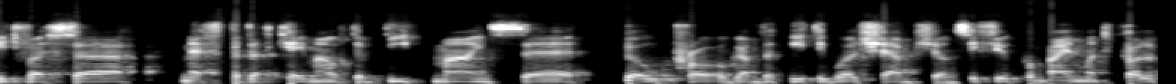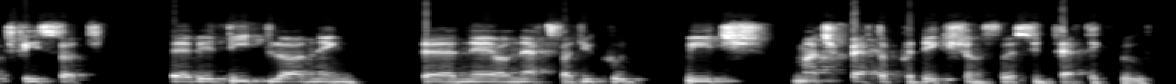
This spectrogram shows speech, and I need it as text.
It was a method that came out of DeepMind's uh, Go program that beat the world champions. If you combine Monte Carlo tree search uh, with deep learning uh, neural network, you could reach much better predictions for a synthetic route.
